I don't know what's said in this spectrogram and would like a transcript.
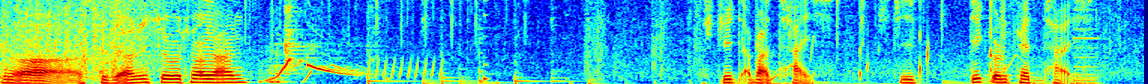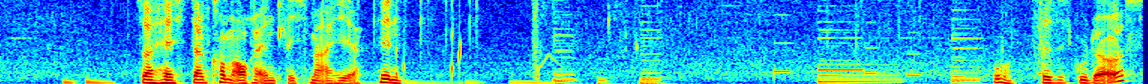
Ja, das fühlt sich auch nicht so toll an. Steht aber Teich. Steht dick und fett Teich. So, Hecht, dann komm auch endlich mal hier hin. Der sieht gut aus.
